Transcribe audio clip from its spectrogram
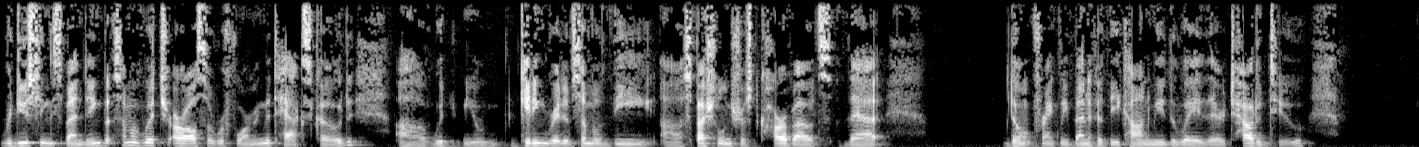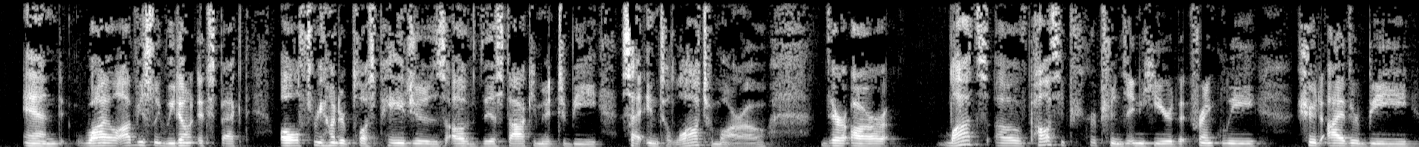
reducing spending, but some of which are also reforming the tax code, uh, with you know getting rid of some of the uh, special interest carve outs that don't frankly benefit the economy the way they're touted to. And while obviously we don't expect all 300 plus pages of this document to be set into law tomorrow, there are lots of policy prescriptions in here that frankly should either be,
